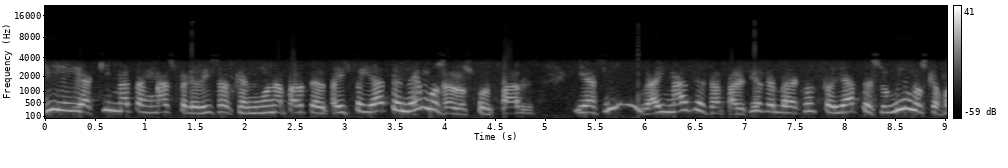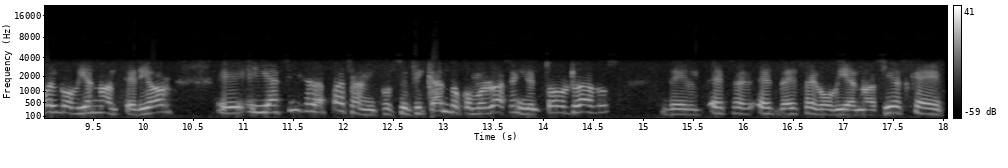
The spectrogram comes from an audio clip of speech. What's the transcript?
Sí, aquí matan más periodistas que en ninguna parte del país, pero ya tenemos a los culpables. Y así hay más desaparecidos en Veracruz, pero ya presumimos que fue el gobierno anterior. Eh, y así se la pasan justificando, como lo hacen en todos lados, de ese, de ese gobierno. Así es que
